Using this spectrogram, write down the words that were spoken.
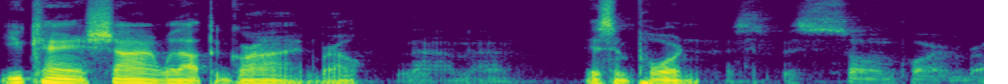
you can't shine without the grind, bro. Nah, man. It's important. It's, it's so important, bro.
